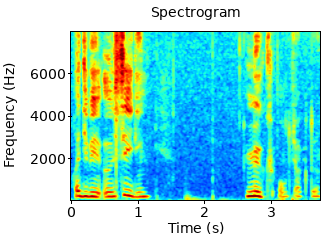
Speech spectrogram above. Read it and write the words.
Hadi bir ölseydin. Mük olacaktı.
